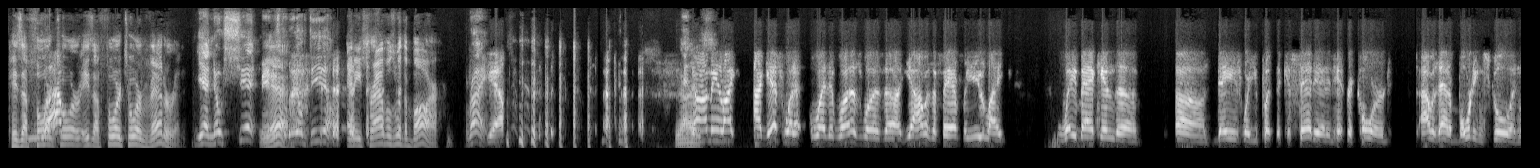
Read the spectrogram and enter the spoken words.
He's a four Wow. tour he's a four tour veteran Yeah, no shit, man. Yeah. It's the real deal. and he travels with a bar right. Yeah. Nice. No, I mean, like, I guess what it, what it was was, uh, yeah, I was a fan for you, like, way back in the uh, days where you put the cassette in and hit record. I was at a boarding school in,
